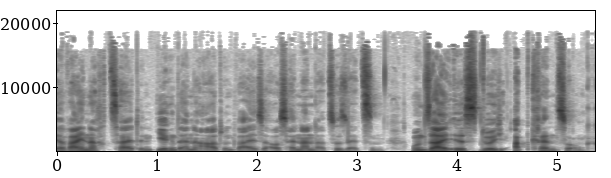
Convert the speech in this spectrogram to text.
der Weihnachtszeit in irgendeiner Art und Weise auseinanderzusetzen. Und sei es durch Abgrenzung.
